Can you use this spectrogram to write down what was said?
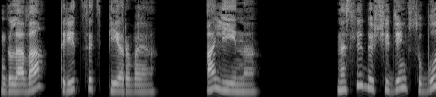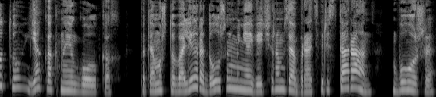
Глава 31. Алина. На следующий день в субботу я как на иголках, потому что Валера должен меня вечером забрать в ресторан. Боже,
